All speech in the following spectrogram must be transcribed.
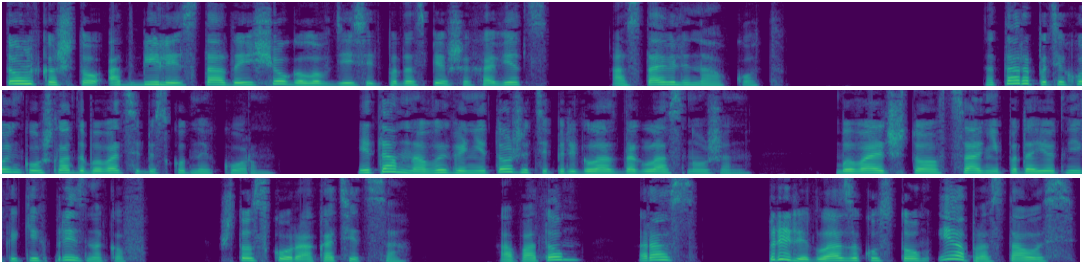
Только что отбили из стада еще голов десять подоспевших овец, оставили на окот. Татара потихоньку ушла добывать себе скудный корм. И там, на выгоне, тоже теперь глаз да глаз нужен. Бывает, что овца не подает никаких признаков, что скоро окатится. А потом, раз, прилегла за кустом и опросталась.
